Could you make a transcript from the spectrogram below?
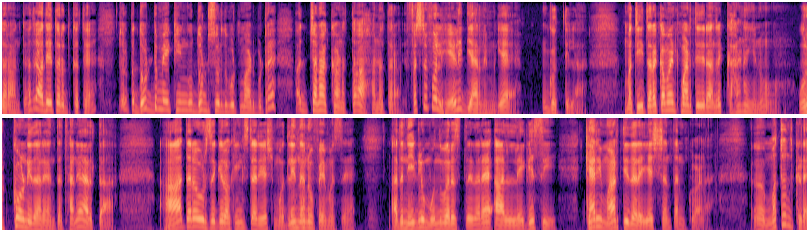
ಥರ ಅಂತೆ. ಅಂದರೆ ಅದೇ ಥರದ ಕತೆ ಸ್ವಲ್ಪ ದೊಡ್ಡ ಮೇಕಿಂಗು ದುಡ್ಡು ಸುರಿದ್ಬಿಟ್ಟು ಮಾಡಿಬಿಟ್ರೆ ಅದು ಚೆನ್ನಾಗಿ ಕಾಣುತ್ತಾ ಅನ್ನೋ ಥರ ಫಸ್ಟ್ ಆಫ್ ಆಲ್ ಹೇಳಿದ್ದು ಯಾರು ನಿಮಗೆ? ಗೊತ್ತಿಲ್ಲ. ಮತ್ತು ಈ ಥರ ಕಮೆಂಟ್ ಮಾಡ್ತಿದ್ದೀರಾ ಅಂದರೆ ಕಾರಣ ಏನು? ಉರ್ಕೊಂಡಿದ್ದಾರೆ ಅಂತ ತಾನೇ ಅರ್ಥ. ಆ ಥರ ಉರ್ಸೋಕ್ಕೆ ರಾಕಿಂಗ್ ಸ್ಟಾರ್ ಯಶ್ ಮೊದಲಿಂದನೂ ಫೇಮಸ್ಸೇ ಅದನ್ನ ಈಗಲೂ ಮುಂದುವರಿಸ್ತಾ ಇದ್ದಾರೆ ಆ ಲೆಗಸಿ ಕ್ಯಾರಿ ಮಾಡ್ತಿದ್ದಾರೆ ಯಶ್ ಅಂತ ಅನ್ಕೊಳ್ಳೋಣ. ಮತ್ತೊಂದು ಕಡೆ,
